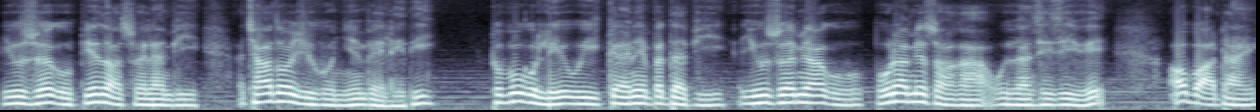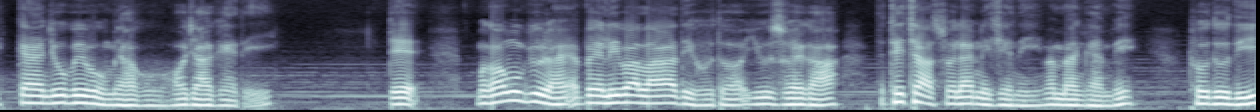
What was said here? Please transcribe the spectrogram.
အယူဆွဲကိုပြင်းစွာဆွဲလန်းပြီးအခြားသောအယူကိုညှင်းပယ်လေသည်ထိုပုဂ္ဂိုလ်လေးဦး၏ကံနှင့်ပတ်သက်ပြီးအယူဆွဲများကိုဗုဒ္ဓမြတ်စွာကဝေဖန်စီစီ၍အောက်ပါအတိုင်းကံကြိုးပေးပုံများကိုဟောကြားခဲ့သည်တစ်မကောင်းမှုပြုတိုင်းအပယ်လေးပါးလာရသည်ဟုသောယူဆွဲကတတိချဆွဲလန်းနေခြင်းသည်မမှန်ကန်ပေထို့သူသည်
